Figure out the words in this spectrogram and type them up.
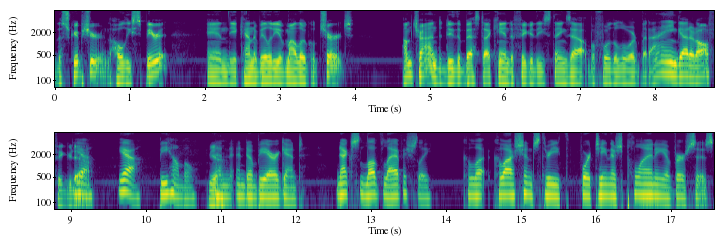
the scripture and the Holy Spirit and the accountability of my local church, I'm trying to do the best I can to figure these things out before the Lord, but I ain't got it all figured Yeah. out. Yeah. Yeah. Be humble Yeah. and, and don't be arrogant. Next, love lavishly. Col- Colossians 3:14 there's plenty of verses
